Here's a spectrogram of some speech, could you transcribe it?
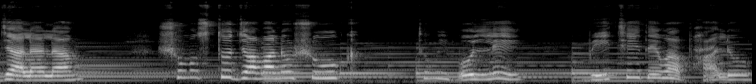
জ্বালালাম। সমস্ত জমানো সুখ তুমি বললে, বেচে দেওয়া ভালো।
